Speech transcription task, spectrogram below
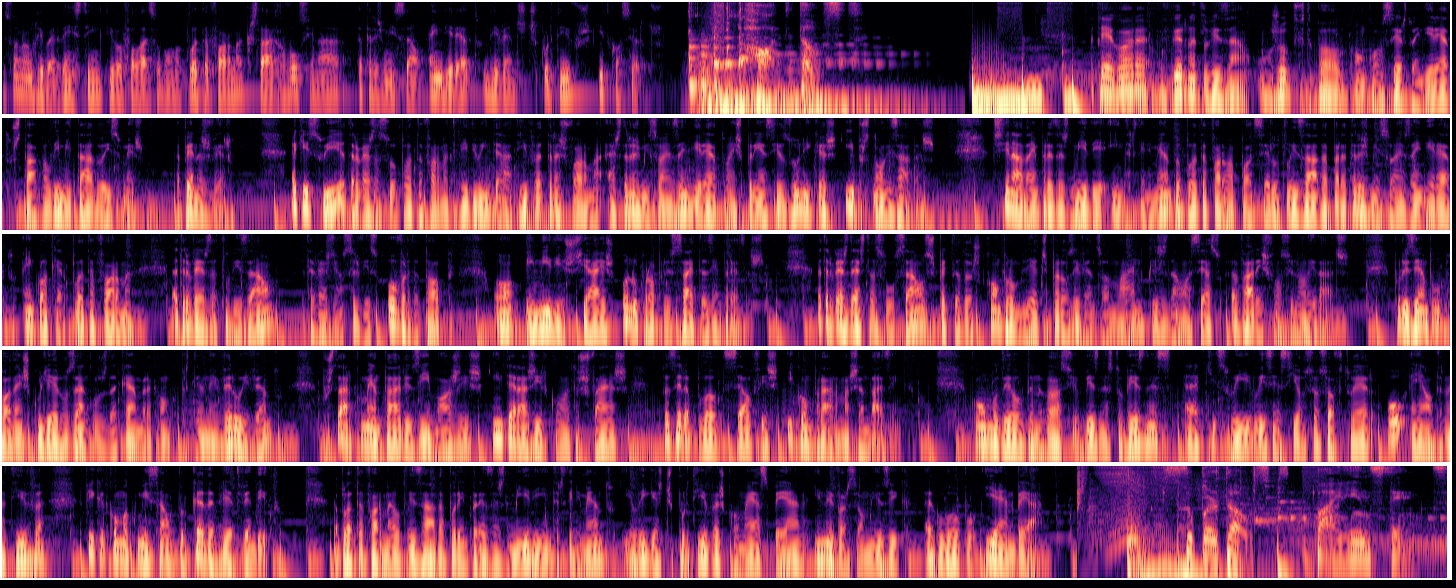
Eu sou Nuno Ribeiro da Instinct e vou falar sobre uma plataforma que está a revolucionar a transmissão em direto de eventos desportivos e de concertos. Hot Toast. Até agora, ver na televisão um jogo de futebol ou um concerto em direto estava limitado a isso mesmo, apenas ver. A Kisui, através da sua plataforma de vídeo interativa, transforma as transmissões em direto em experiências únicas e personalizadas. Destinada a empresas de mídia e entretenimento, a plataforma pode ser utilizada para transmissões em direto em qualquer plataforma, através da televisão, através de um serviço over the top, ou em mídias sociais ou no próprio site das empresas. Através desta solução, os espectadores compram bilhetes para os eventos online que lhes dão acesso a várias funcionalidades. Por exemplo, podem escolher os ângulos da câmara com que pretendem ver o evento, postar comentários e emojis, interagir com outros fãs, fazer upload de selfies e comprar merchandising. Com o modelo de negócio business to business, a Kisui licencia o seu software ou, em alternativa, fica com uma comissão por cada bilhete vendido. A plataforma é utilizada por empresas de mídia e entretenimento e ligas desportivas como a ESPN, Universal Music, a Globo e a NBA. Super Toast by Instinct.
